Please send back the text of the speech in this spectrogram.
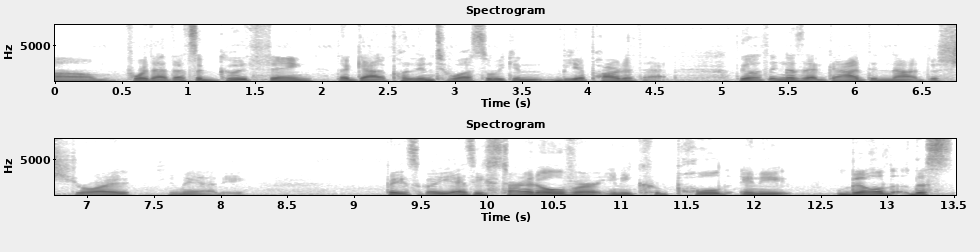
um, for that. That's a good thing that God put into us so we can be a part of that. The other thing is that God did not destroy humanity. Basically, as He started over and He pulled and He built this,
